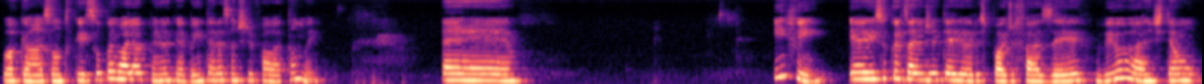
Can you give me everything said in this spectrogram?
Porque é um assunto que super vale a pena, que é bem interessante de falar também. É... Enfim, é isso que o design de interiores pode fazer, viu? A gente tem, um,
